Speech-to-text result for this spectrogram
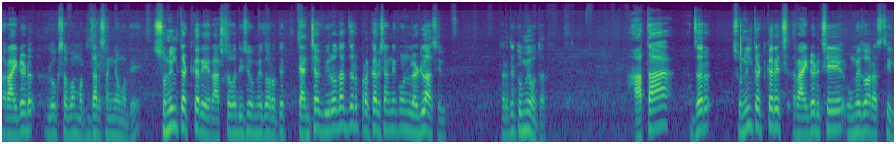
रायगड लोकसभा मतदारसंघामध्ये सुनील तटकरे राष्ट्रवादीचे उमेदवार होते. त्यांच्या विरोधात जर प्रकर्षाने कोण लढला असेल तर ते तुम्ही होतात. आता जर सुनील तटकरेच रायगडचे उमेदवार असतील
